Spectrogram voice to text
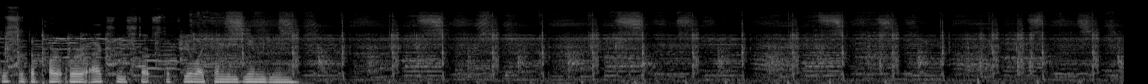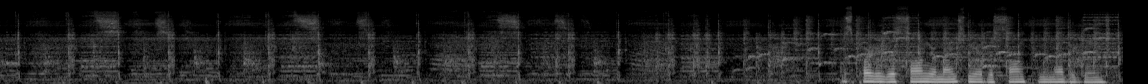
This is the part where it actually starts to feel like a medium demon. This part of the song reminds me of a song from another game.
